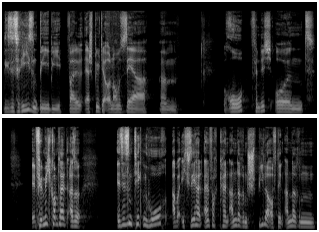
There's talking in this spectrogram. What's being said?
dieses Riesenbaby, weil er spielt ja auch noch sehr ähm, roh, finde ich. Und äh, für mich kommt halt, also es ist ein Ticken hoch, aber ich sehe halt einfach keinen anderen Spieler auf den anderen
